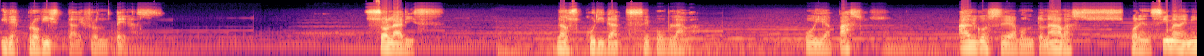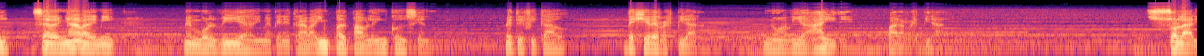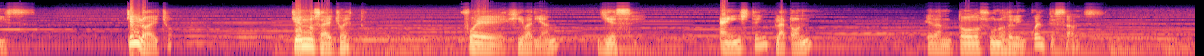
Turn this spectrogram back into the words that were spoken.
y desprovista de fronteras. Solaris. La oscuridad se poblaba. Oía pasos. Algo se amontonaba por encima de mí, se adueñaba de mí me envolvía y me penetraba impalpable, inconsciente. Petrificado, dejé de respirar. No había aire para respirar. Solaris. ¿Quién lo ha hecho? ¿Quién nos ha hecho esto? ¿Fue Gibarian? ¿Yese? ¿Einstein? ¿Platón? Eran todos unos delincuentes, ¿sabes?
